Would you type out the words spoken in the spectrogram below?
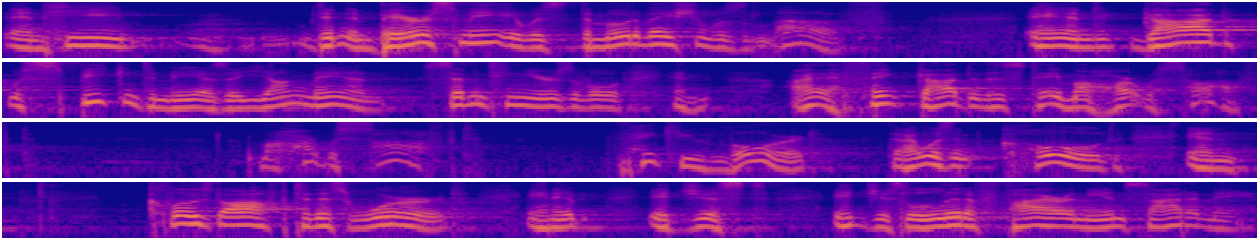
and he didn't embarrass me. It was the motivation was love. And God was speaking to me as a young man, 17 years of old. And I thank God to this day, my heart was soft. My heart was soft. Thank you, Lord, that I wasn't cold and closed off to this word. And it, it just it just lit a fire in the inside of me.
